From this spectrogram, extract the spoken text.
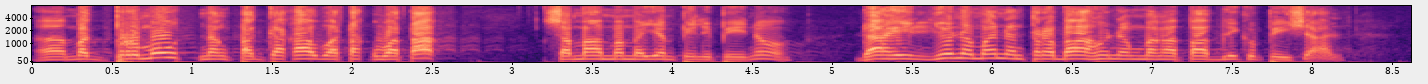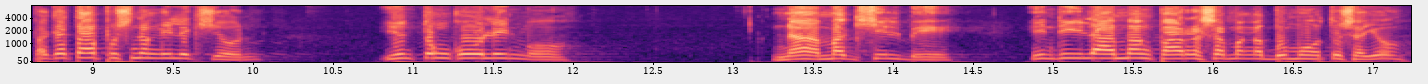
uh, mag-promote ng pagkakawatak-watak sa mamamayang Pilipino. Dahil yun naman ang trabaho ng mga public official. Pagkatapos ng eleksyon, yung tungkulin mo na magsilbi, hindi lamang para sa mga bumoto sa iyo.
